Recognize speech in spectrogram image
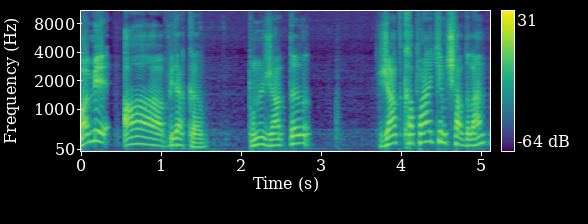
Mami. Aa bir dakika. Bunun jantları... Jant kapağını kim çaldı lan?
